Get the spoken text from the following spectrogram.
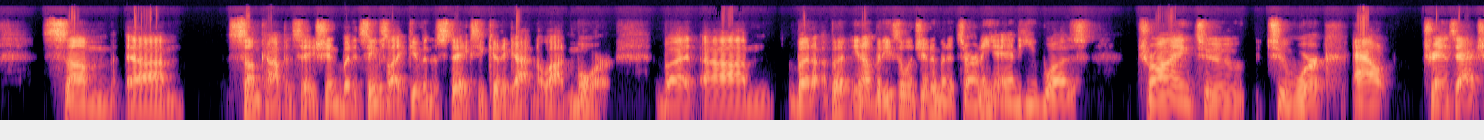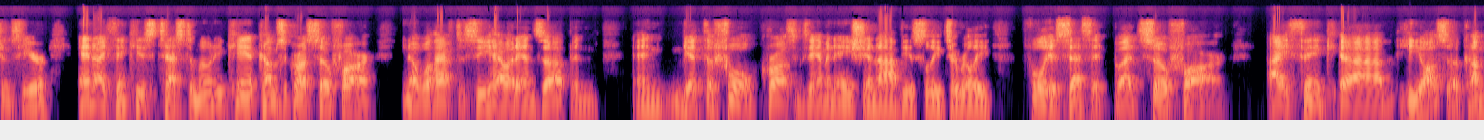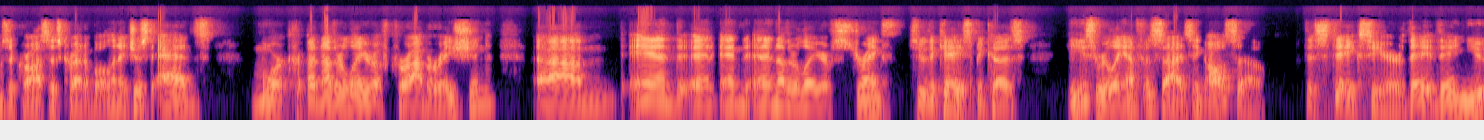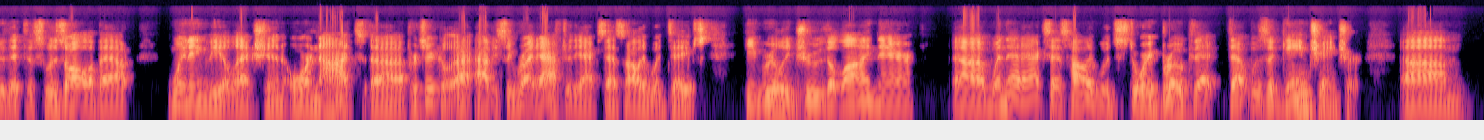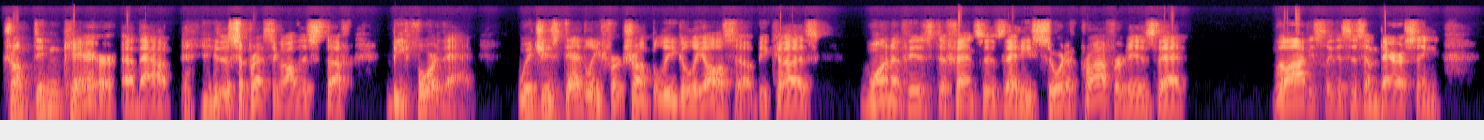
some um, some compensation. But it seems like, given the stakes, he could have gotten a lot more. But um, but but you know, but he's a legitimate attorney, and he was trying to to work out transactions here. And I think his testimony can't comes across so far. You know, we'll have to see how it ends up and and get the full cross examination, obviously, to really fully assess it. But so far, I think uh, he also comes across as credible, and it just adds more another layer of corroboration um, and, and and and another layer of strength to the case because he's really emphasizing also the stakes here. They they knew that this was all about winning the election or not, uh, particularly obviously right after the Access Hollywood tapes. He really drew the line there uh, when that Access Hollywood story broke. That that was a game changer. Um, Trump didn't care about suppressing all this stuff before that, which is deadly for Trump legally also because one of his defenses that he's sort of proffered is that well obviously this is embarrassing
